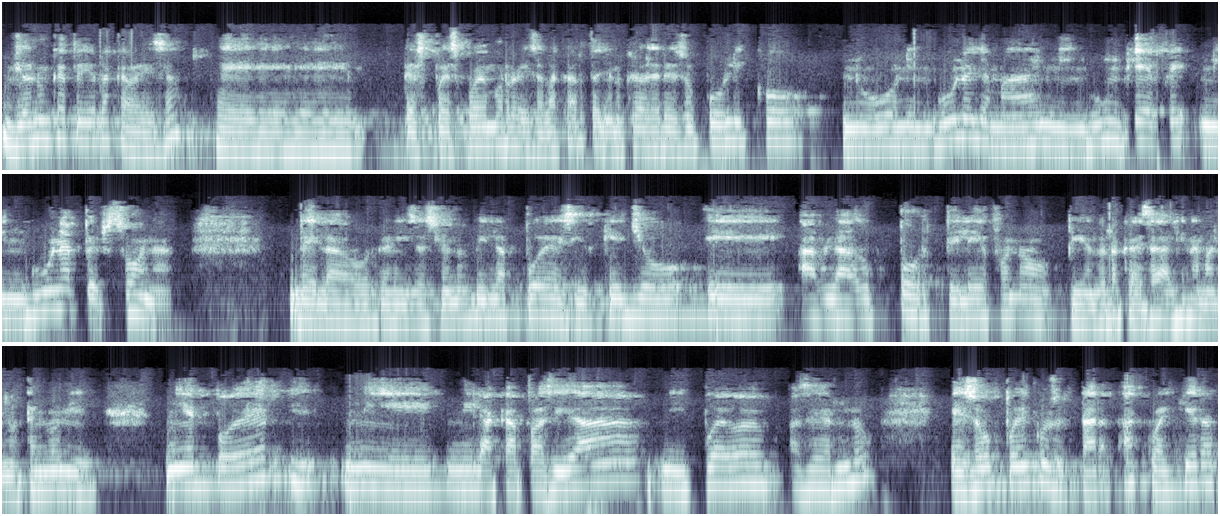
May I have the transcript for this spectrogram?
Yo nunca he pedido la cabeza. Eh, después podemos revisar la carta. Yo no quiero hacer eso público. No hubo ninguna llamada de ningún jefe, ninguna persona de la organización Vila puede decir que yo he hablado por teléfono pidiendo la cabeza de alguien, además no tengo ni, ni el poder, ni, ni la capacidad, ni puedo hacerlo. Eso pueden consultar a, cualquiera,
